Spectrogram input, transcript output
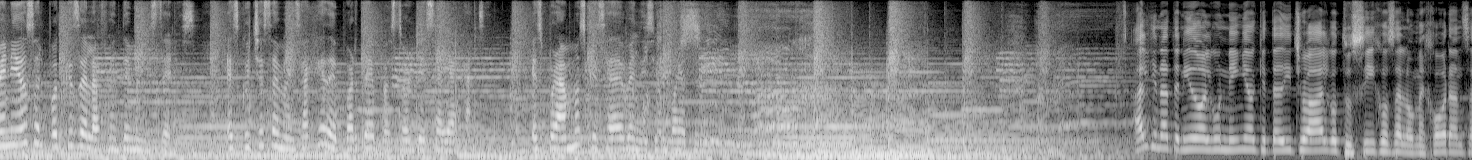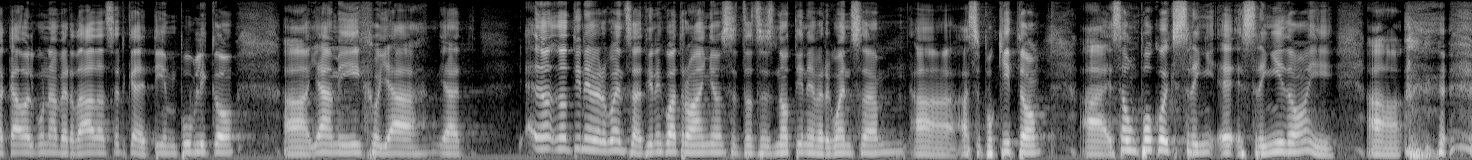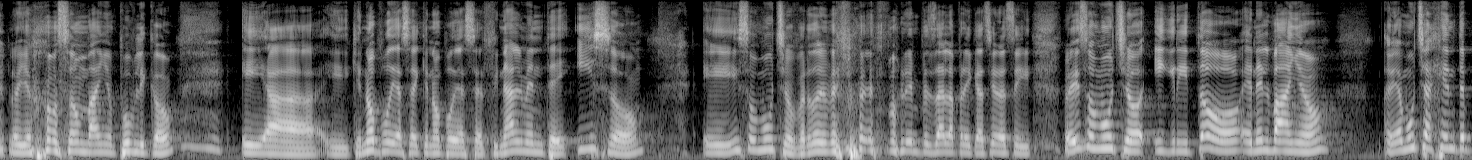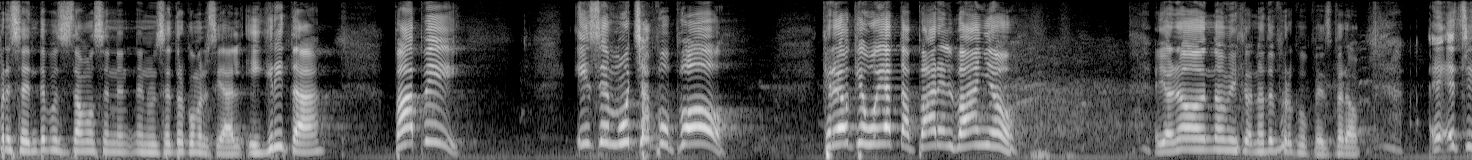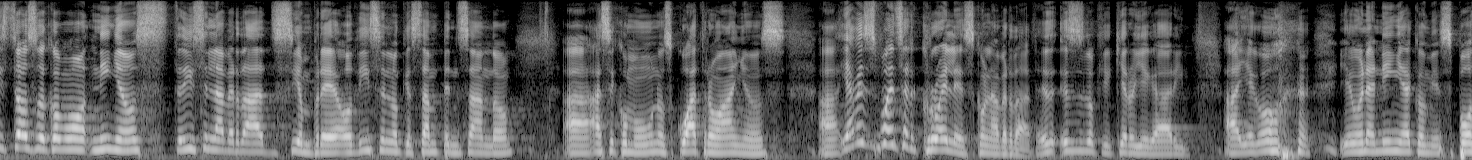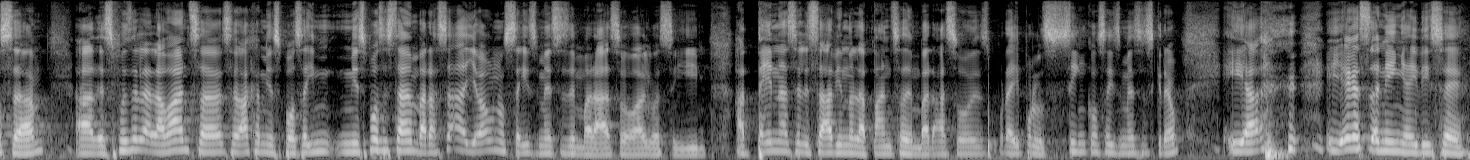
Bienvenidos al podcast de la Fuente Ministerios. Escucha este mensaje de parte del pastor Jesiah Hansen. Esperamos que sea de bendición para tu vida. ¿Alguien ha tenido algún niño que te ha dicho algo? Tus hijos a lo mejor han sacado alguna verdad acerca de ti en público. Ah, ya mi hijo ya, ya no, tiene vergüenza, tiene cuatro años, entonces no tiene vergüenza. Ah, hace poquito ah, está un poco eh, estreñido y ah, lo llevamos a un baño público y, y que no podía hacer, que no podía hacer. Finalmente hizo y hizo mucho, perdónenme por empezar la predicación así, pero hizo mucho y gritó en el baño. Había mucha gente presente, pues estamos en, en un centro comercial y grita, papi, hice mucha popó, creo que voy a tapar el baño. Y yo, no, no, mijo, no te preocupes, pero e- es chistoso como niños te dicen la verdad siempre o dicen lo que están pensando. Ah, hace como unos cuatro años. Ah, y a veces pueden ser crueles con la verdad. Es- Eso es lo que quiero llegar. Y ah, llegó, llegó una niña con mi esposa. Ah, después de la alabanza se baja mi esposa. Y mi esposa estaba embarazada. Llevaba unos seis meses de embarazo o algo así. Apenas se le estaba viendo la panza de embarazo. Es por ahí por los cinco o seis meses creo. Y, y llega esta niña y dice,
